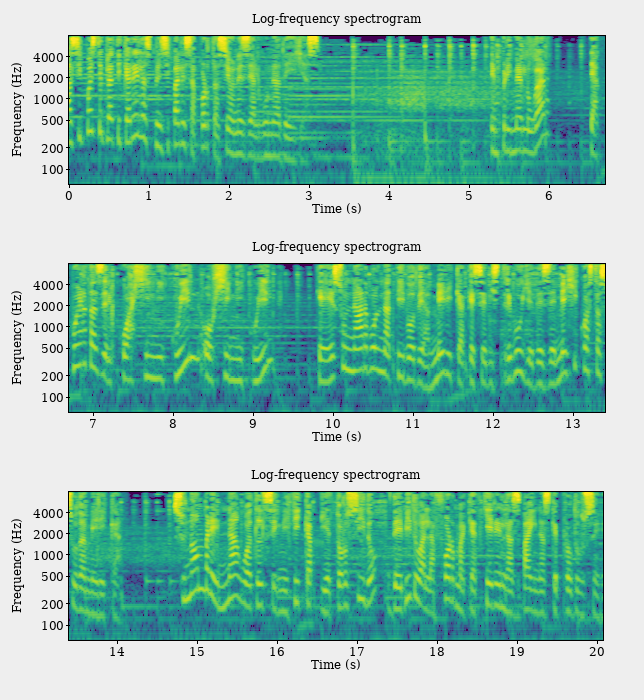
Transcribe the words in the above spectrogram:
Así pues, te platicaré las principales aportaciones de alguna de ellas. En primer lugar, ¿te acuerdas del cuajinicuil o jinicuil? que es un árbol nativo de América que se distribuye desde México hasta Sudamérica. Su nombre en náhuatl significa pie torcido debido a la forma que adquieren las vainas que produce.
